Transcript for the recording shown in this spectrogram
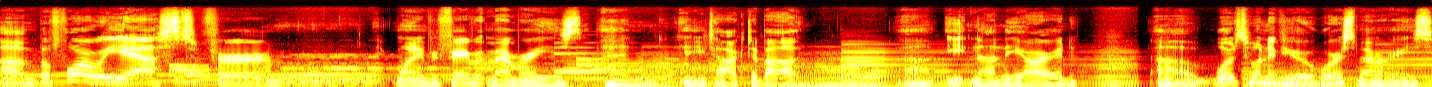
Um, before we asked for one of your favorite memories, and, and you talked about uh, eating on the yard, uh, what's one of your worst memories?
